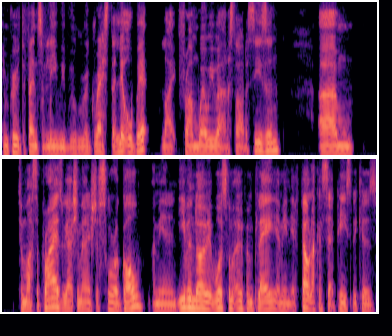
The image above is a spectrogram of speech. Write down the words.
improved defensively, we've regressed a little bit, like from where we were at the start of the season. Um, to my surprise, we actually managed to score a goal. I mean, even though it was from open play, I mean, it felt like a set piece because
